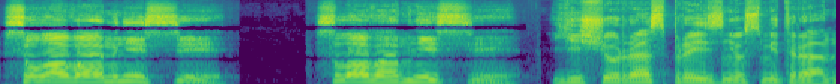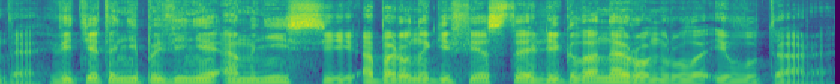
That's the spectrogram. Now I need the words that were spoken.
Слава амнистии! Слава амнистии! Еще раз произнес Митранда, ведь это не по вине амнисии оборона Гефеста легла на Ронрула и Лутара.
